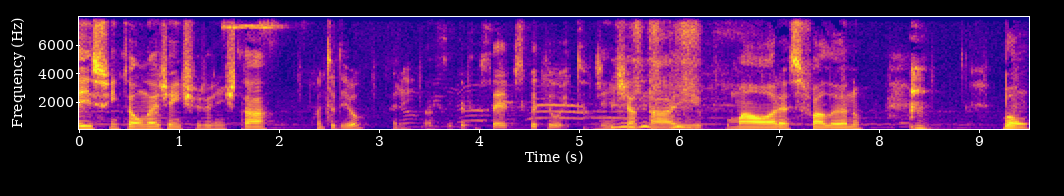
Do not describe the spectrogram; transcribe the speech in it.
isso então, né, gente? A gente tá. Quanto deu? Peraí. Tá 57, 58. A gente já tá aí uma hora se falando. Bom,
